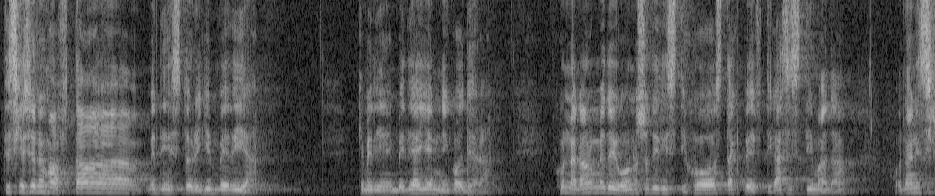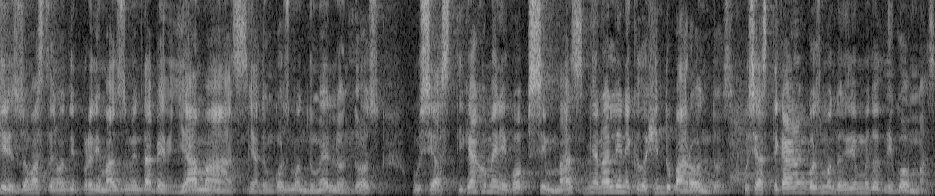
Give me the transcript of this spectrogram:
Τι σχέση έχουν αυτά με την ιστορική παιδεία και με την παιδεία γενικότερα; Έχουν να κάνουν με το γεγονός ότι δυστυχώς τα εκπαιδευτικά συστήματα, όταν ισχυριζόμαστε ότι προετοιμάζουμε τα παιδιά μας για τον κόσμο του μέλλοντος, ουσιαστικά έχουμε υπόψη μας μια άλλη εκδοχή του παρόντος. Ουσιαστικά έναν κόσμο τον ίδιο με το δικό μας.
